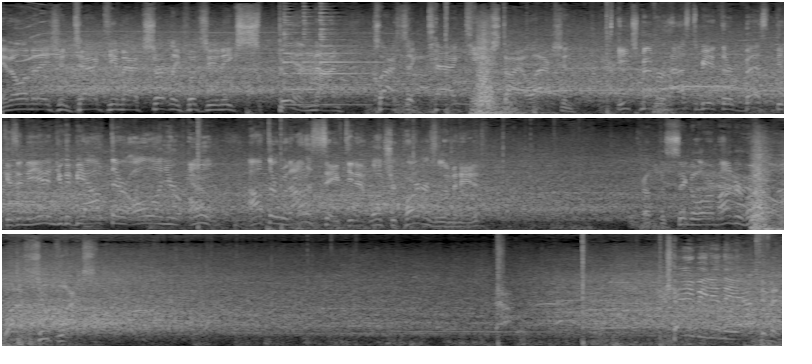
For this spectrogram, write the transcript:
An elimination tag team match certainly puts a unique spin on classic tag team style action. Each member has to be at their best because in the end, you could be out there all on your own. Out there without a safety net once your partner's eliminated. Got the single arm underhook. Oh, what a suplex. Caving in the abdomen.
